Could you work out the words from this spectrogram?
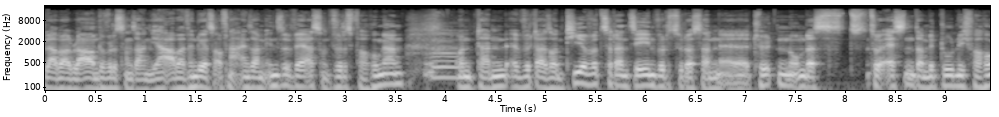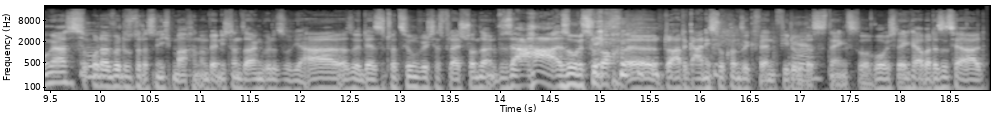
bla bla bla, und du würdest dann sagen, ja, aber wenn du jetzt auf einer einsamen Insel wärst und würdest verhungern mhm. und dann wird da so ein Tier, würdest du dann sehen, würdest du das dann äh, töten, um das zu essen, damit du nicht verhungerst, mhm. oder würdest du das nicht machen? Machen. Und wenn ich dann sagen würde, so, ja, also in der Situation würde ich das vielleicht schon sagen, so, aha, also bist du doch äh, gerade gar nicht so konsequent, wie du das denkst. So, wo ich denke, aber das ist ja halt.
